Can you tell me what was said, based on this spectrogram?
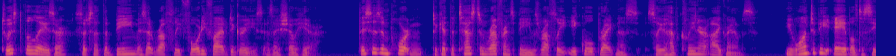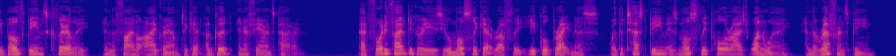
Twist the laser such that the beam is at roughly 45 degrees as I show here. This is important to get the test and reference beams roughly equal brightness so you have cleaner I-grams. You want to be able to see both beams clearly in the final I-gram to get a good interference pattern. At 45 degrees, you will mostly get roughly equal brightness where the test beam is mostly polarized one way and the reference beam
